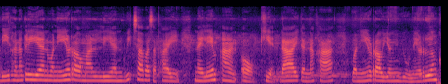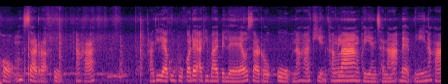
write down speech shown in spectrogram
สดีค่ะนักเรียนวันนี้เรามาเรียนวิชาภาษาไทยในเล่มอ่านออกเขียนได้กันนะคะ วันนี้เรายังอยู่ในเรื่องของสระอุนะคะ ครั้งที่แล้วคุณครูก็ได้อธิบายไปแล้วสระอุนะคะ เขียนข้างล่างพยัญชนะแบบนี้นะคะ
